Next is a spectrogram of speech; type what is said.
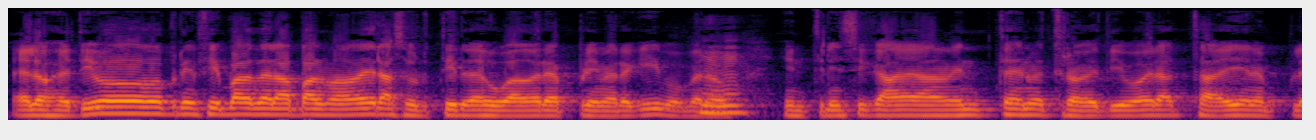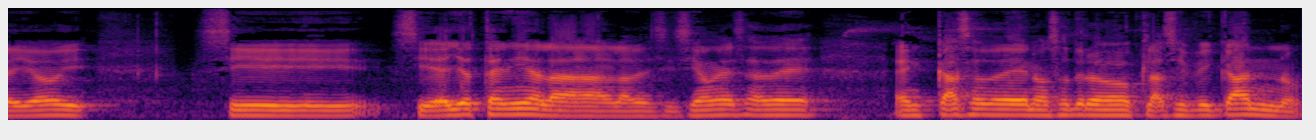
El objetivo principal de la Palma era surtir de jugadores al primer equipo, pero intrínsecamente nuestro objetivo era estar ahí en el playoff y si, si ellos tenían la, la decisión esa de en caso de nosotros clasificarnos,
